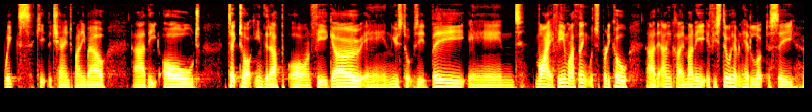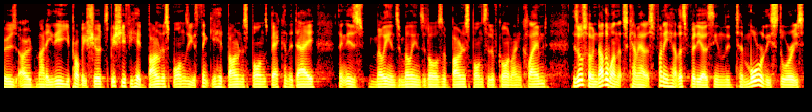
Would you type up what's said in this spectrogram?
week's Keep the Change Money Mail. Uh, the old TikTok ended up on Fair Go and News Talk ZB and MyFM, I think, which is pretty cool. Uh, the unclaimed money. If you still haven't had a look to see who's owed money there, you probably should, especially if you had bonus bonds or you think you had bonus bonds back in the day. I think there's millions and millions of dollars of bonus bonds that have gone unclaimed. There's also another one that's come out. It's funny how this video has then led to more of these stories.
